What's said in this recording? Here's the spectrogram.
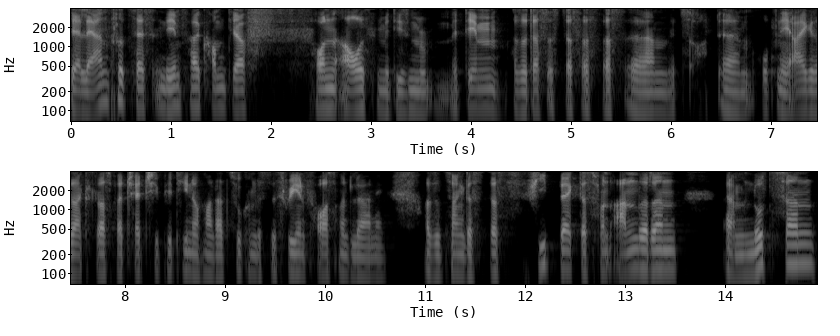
der Lernprozess in dem Fall kommt ja von außen mit diesem, mit dem, also das ist das, was, was ähm, jetzt auch ähm, OpenAI gesagt hat, was bei ChatGPT nochmal dazu kommt, das ist Reinforcement Learning. Also sozusagen das, das Feedback, das von anderen ähm, Nutzern,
